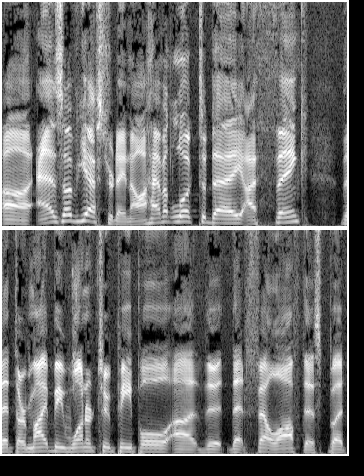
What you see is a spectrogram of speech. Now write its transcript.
uh, as of yesterday, now I haven't looked today. I think that there might be one or two people uh, that that fell off this, but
